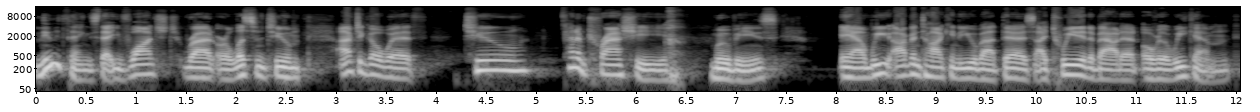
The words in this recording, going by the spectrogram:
new things that you've watched, read, or listened to? I have to go with two kind of trashy movies. And we I've been talking to you about this. I tweeted about it over the weekend.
